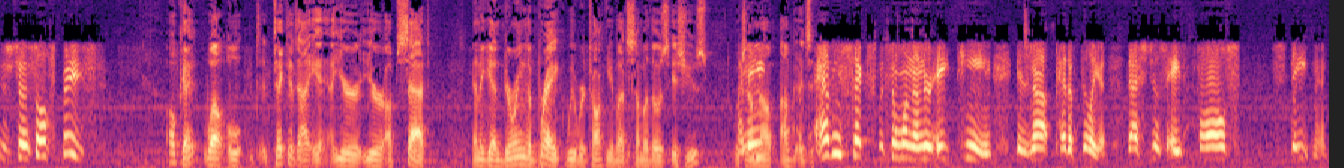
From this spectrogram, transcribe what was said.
is just off base. Okay, well, take it. Uh, you're you're upset, and again during the break we were talking about some of those issues, which I mean, am not, I'm, it's, having sex with someone under 18 is not pedophilia. That's just a false statement.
